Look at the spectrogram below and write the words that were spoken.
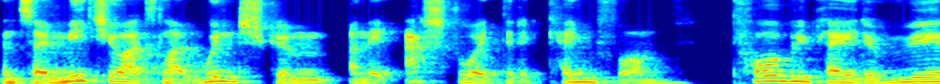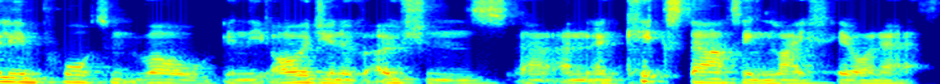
And so meteorites like Winchcombe and the asteroid that it came from probably played a really important role in the origin of oceans uh, and, and kickstarting life here on Earth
